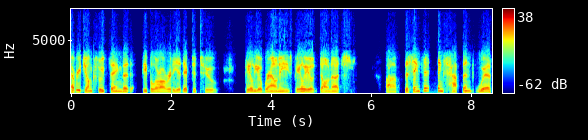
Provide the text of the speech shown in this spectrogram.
every junk food thing that people are already addicted to paleo brownies, paleo donuts. Uh, the same th- things happened with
